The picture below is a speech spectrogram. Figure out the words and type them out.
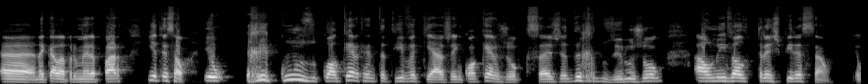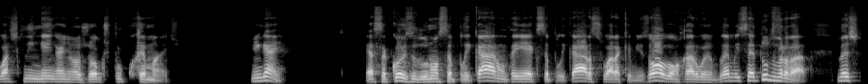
uh, naquela primeira parte. E atenção, eu recuso qualquer tentativa que haja em qualquer jogo que seja de reduzir o jogo ao nível de transpiração. Eu acho que ninguém ganha os jogos por correr mais. Ninguém. Essa coisa do não se aplicar, não tem é que se aplicar, suar a camisola, honrar o emblema, isso é tudo verdade. Mas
